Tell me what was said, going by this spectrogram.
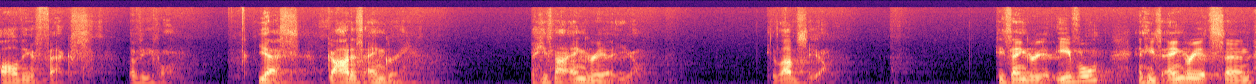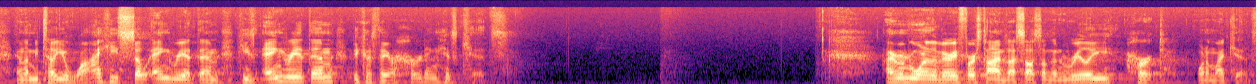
all the effects of evil. Yes, God is angry. He's not angry at you, he loves you. He's angry at evil and he's angry at sin. And let me tell you why he's so angry at them. He's angry at them because they are hurting his kids. I remember one of the very first times I saw something really hurt one of my kids.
